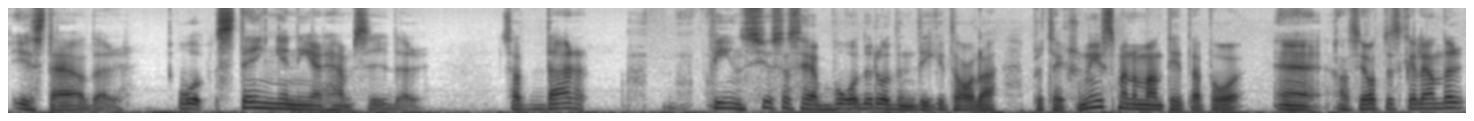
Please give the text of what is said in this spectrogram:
i städer och stänger ner hemsidor. Så att där finns ju så att säga både då den digitala protektionismen om man tittar på eh, asiatiska länder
